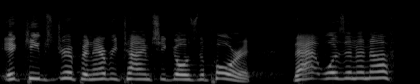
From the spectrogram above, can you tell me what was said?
it keeps dripping every time she goes to pour it. That wasn't enough.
